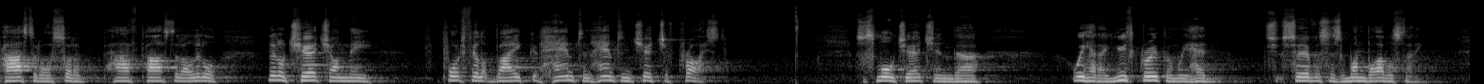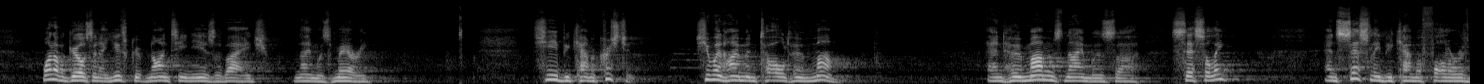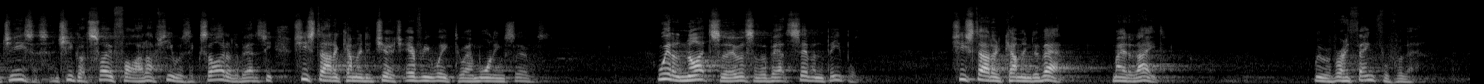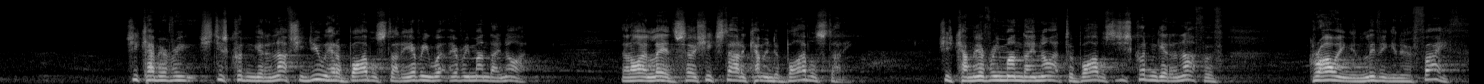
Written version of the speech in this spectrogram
pastored or sort of half pastored a little, little church on the Port Phillip Bay at Hampton, Hampton Church of Christ. It was a small church, and uh, we had a youth group, and we had services and one Bible study. One of the girls in our youth group, 19 years of age, name was Mary, she had become a Christian. She went home and told her mum. And her mum's name was uh, Cecily. And Cecily became a follower of Jesus. And she got so fired up, she was excited about it. She, she started coming to church every week to our morning service. We had a night service of about seven people. She started coming to that, made it eight. We were very thankful for that. She came every, she just couldn't get enough. She knew we had a Bible study every, every Monday night that I led. So she started coming to Bible study. She'd come every Monday night to Bible. She just couldn't get enough of growing and living in her faith.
